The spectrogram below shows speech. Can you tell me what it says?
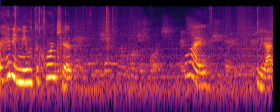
you're hitting me with the corn chip. Why? Give me that.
